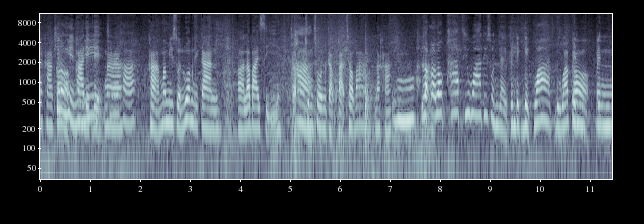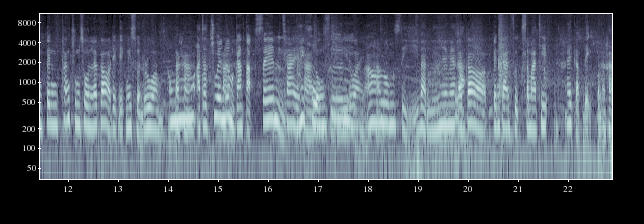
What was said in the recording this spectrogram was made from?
นะคะที่เราเห็นพาอยู่นี่เด็กๆมา ใช่ไหมคะ ค่ะมามีส่วนร่วมในการเอ่อระบายสีกับค่ะ ชุมชนกับป่าชญ์ชาวบ้านนะคะ อ๋อแล้วแล้วแล้วภาพที่วาดที่ส่วนใหญ่เป็นเด็ก ๆ วาดหรือว่าเป็นก็เป็นเป็นทั้งชุมชนแล้วก็เด็กๆมีส่วนร่วมอ๋อนะคะ อาจจะช่วยค่ะเรื่องของการตัดเส้นใช่ให้ค่ะคลมงสีขึ้นด้วยอ๋อค่ะ ลงสีแบบนี้ใช่ไหมแล้วคะก็เป็นการฝึกสมาธิ ให้กับเด็กนะคะ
